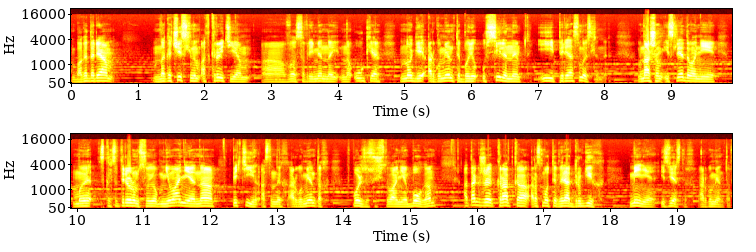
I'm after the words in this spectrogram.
Благодаря многочисленным открытиям э, в современной науке многие аргументы были усилены и переосмыслены. В нашем исследовании мы сконцентрируем свое внимание на пяти основных аргументах в пользу существования Бога, а также кратко рассмотрим ряд других, менее известных аргументов.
